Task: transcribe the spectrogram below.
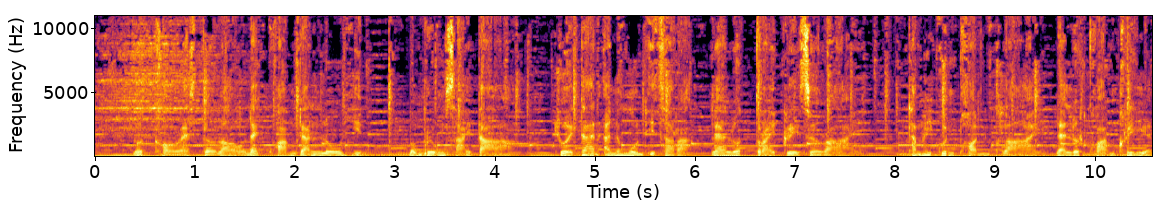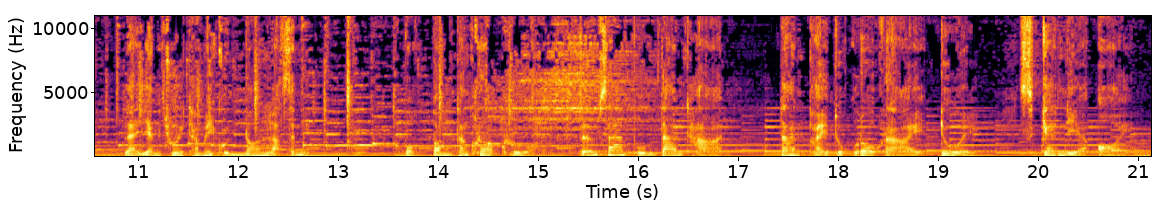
ำ ลดคอเลสเตอรอลและความดันโลหิต บำรุงสายตา ช่วยต้านอนุมูลอิสระ และลดไตรกลีเซอไรด์ทำให้คุณผ่อนคลายและลดความเครียด และยังช่วยทำให้คุณนอนหลับสนิท ปกป้องทั้งครอบครัว เสริมสร้างภูมิต้านทาน ต้านภัยทุกโรคร้ายด้วย สแกนเดียออยล์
